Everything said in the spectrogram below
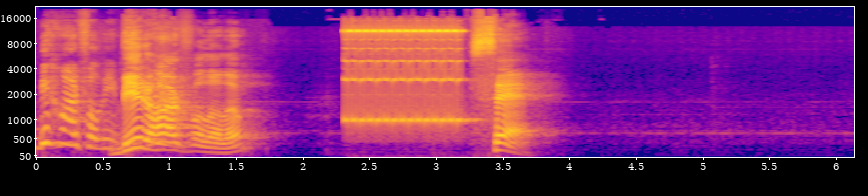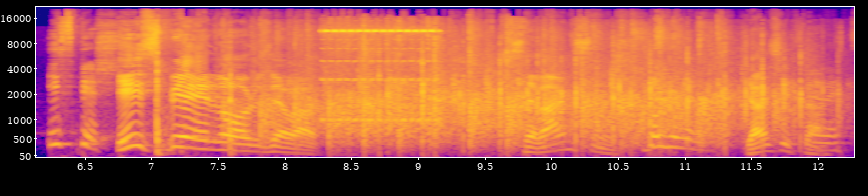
Bir harf alayım. Bir harf alalım. S. İspir. İspir doğru cevap. Sever misiniz? Bayılırım. Gerçekten. Evet.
